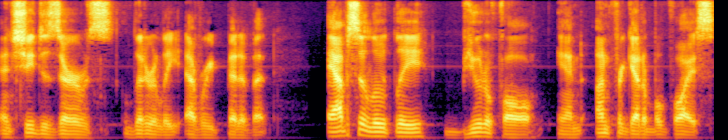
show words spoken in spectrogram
and she deserves literally every bit of it. Absolutely beautiful and unforgettable voice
